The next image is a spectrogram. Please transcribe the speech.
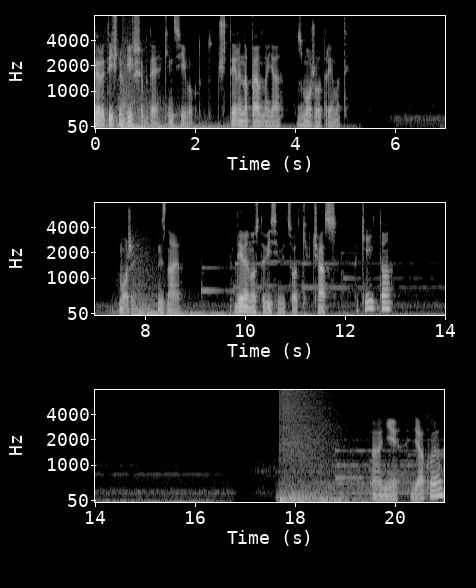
теоретично більше буде кінцівок. Тобто 4, напевно, я зможу отримати. Може, не знаю. 98%. Час такий-то. А, ні, дякую.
